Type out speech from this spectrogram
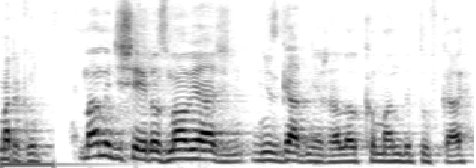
Marku, mamy dzisiaj rozmawiać, nie zgadniesz, ale o komandytówkach.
